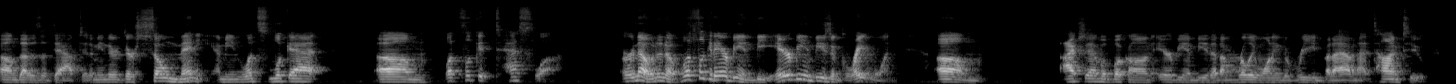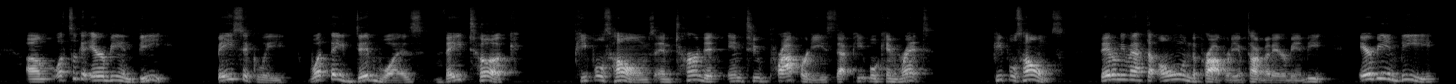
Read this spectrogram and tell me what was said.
um, that is adapted. I mean, there, there's so many. I mean, let's look at um, let's look at Tesla, or no, no, no. Let's look at Airbnb. Airbnb is a great one. Um, I actually have a book on Airbnb that I'm really wanting to read, but I haven't had time to. Um, let's look at Airbnb. Basically, what they did was they took people's homes and turned it into properties that people can rent. People's homes. They don't even have to own the property. I'm talking about Airbnb. Airbnb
